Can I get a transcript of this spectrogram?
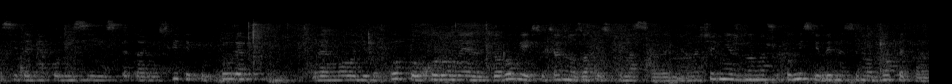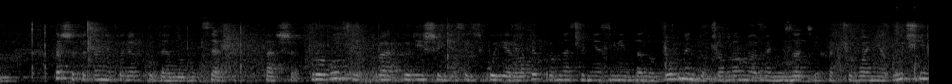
засідання комісії з питань освіти, культури, е, молоді та спорту, охорони здоров'я і соціального захисту населення. На сьогодні на нашу комісію винесено два питання. Перше питання порядку денного це перше про розгляд проекту рішення сільської ради про внесення змін та доповнень до програми організації харчування учнів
